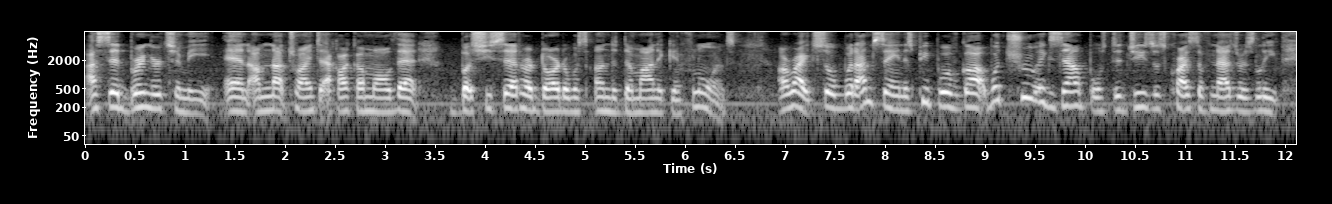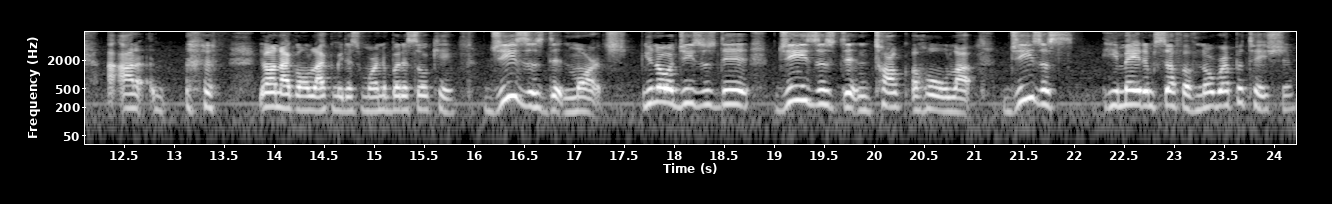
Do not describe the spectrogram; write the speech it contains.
I said, Bring her to me. And I'm not trying to act like I'm all that, but she said her daughter was under demonic influence. All right, so what I'm saying is, people of God, what true examples did Jesus Christ of Nazareth leave? I, I, y'all not gonna like me this morning, but it's okay. Jesus didn't march. You know what Jesus did? Jesus didn't talk a whole lot. Jesus, he made himself of no reputation.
